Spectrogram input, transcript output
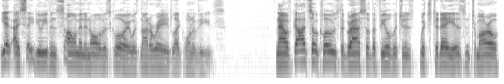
yet I say to you, even Solomon in all of his glory was not arrayed like one of these. Now, if God so clothes the grass of the field, which is which today is and tomorrow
